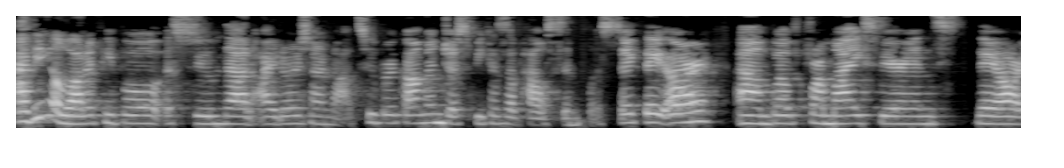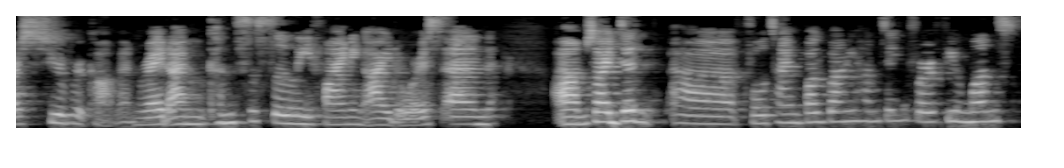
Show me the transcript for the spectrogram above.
I think a lot of people assume that IDORs are not super common just because of how simplistic they are. Um, but from my experience, they are super common, right? I'm consistently finding IDORs. And um, so I did uh, full time bug bounty hunting for a few months.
